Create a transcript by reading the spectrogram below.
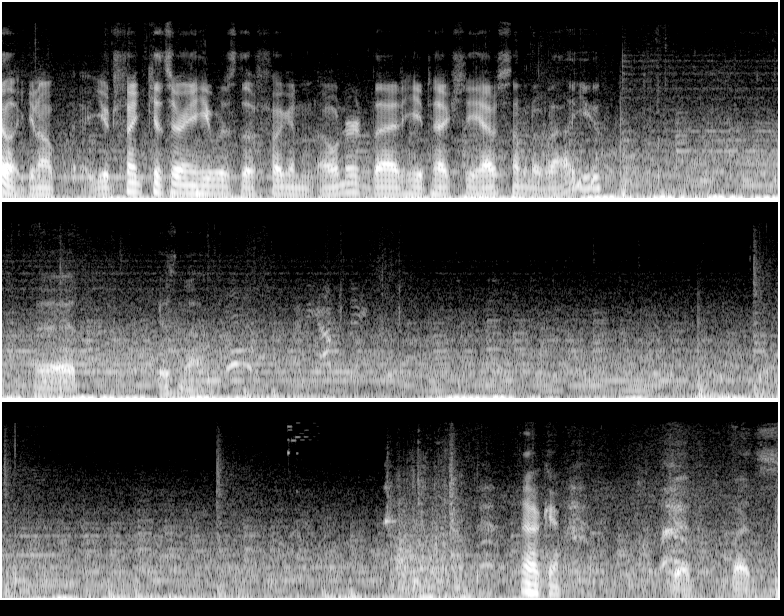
Really, you know, you'd think considering he was the fucking owner that he'd actually have some of the value. But is not. Okay. Good. Let's.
